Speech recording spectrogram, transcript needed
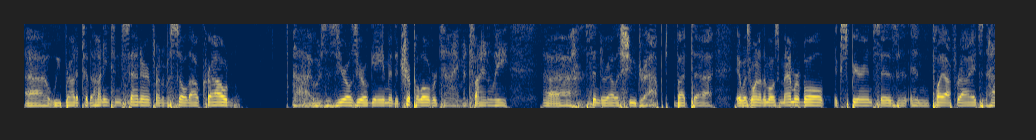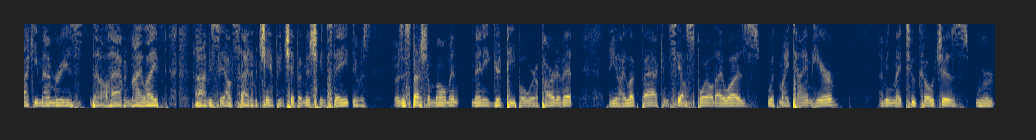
Uh, we brought it to the Huntington Center in front of a sold out crowd. Uh, it was a 0 0 game into triple overtime, and finally, uh, Cinderella shoe dropped. But uh, it was one of the most memorable experiences in, playoff rides and hockey memories that I'll have in my life. Obviously, outside of a championship at Michigan State, it was it was a special moment. Many good people were a part of it. You know, I look back and see how spoiled I was with my time here. I mean, my two coaches were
